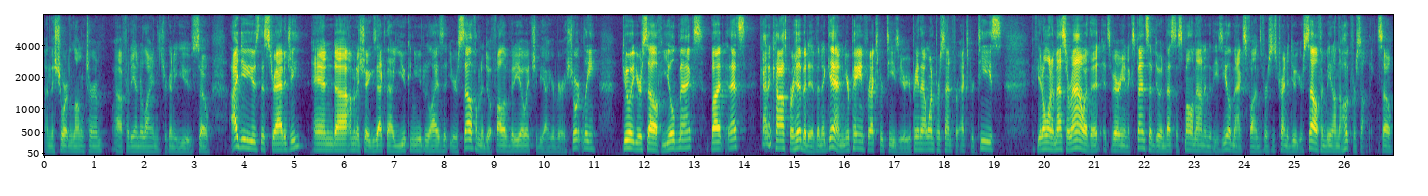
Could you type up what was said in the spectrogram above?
on the short and long term uh, for the underlying that you're going to use. So I do use this strategy, and uh, I'm going to show you exactly how you can utilize it yourself. I'm going to do a follow up video. It should be out here very shortly. Do it yourself YieldMax, but that's kind of cost prohibitive. And again, you're paying for expertise here. You're paying that 1% for expertise. If you don't want to mess around with it, it's very inexpensive to invest a small amount into these YieldMax funds versus trying to do it yourself and being on the hook for something. So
